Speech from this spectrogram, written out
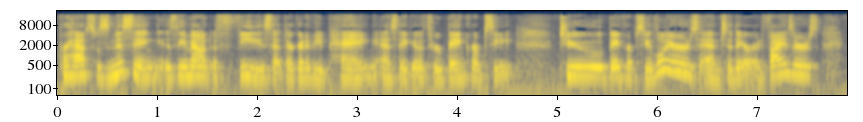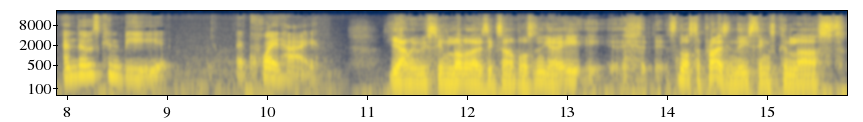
perhaps was missing is the amount of fees that they're going to be paying as they go through bankruptcy to bankruptcy lawyers and to their advisors, and those can be quite high. Yeah, I mean, we've seen a lot of those examples. And, you know, it, it, it's not surprising. These things can last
